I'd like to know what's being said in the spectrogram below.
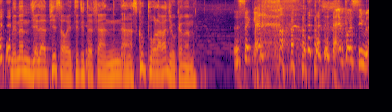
Mais même d'y aller à pied, ça aurait été tout à fait un, un scoop pour la radio quand même. C'est clair. Impossible.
